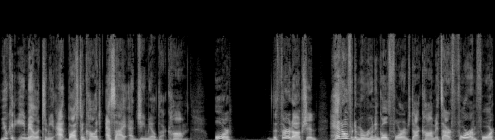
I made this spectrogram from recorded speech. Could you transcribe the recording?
you can email it to me at bostoncollegesi at gmail.com. Or the third option, head over to maroonandgoldforums.com. It's our forum for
